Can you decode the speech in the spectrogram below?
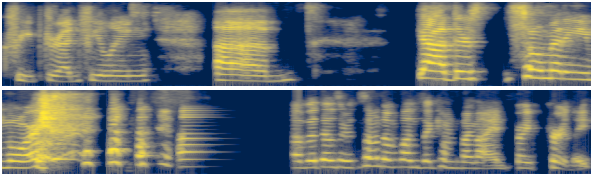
creep dread feeling. Um, God, there's so many more. uh, but those are some of the ones that come to my mind right currently.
